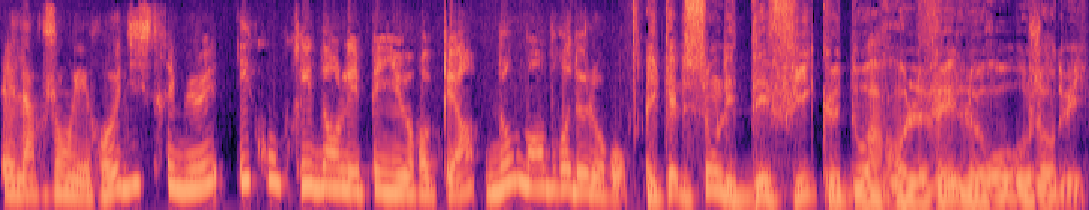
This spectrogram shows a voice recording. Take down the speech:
et l'argent est redistribué, y compris dans les pays européens non membres de l'euro. Et quels sont les défis que doit relever l'euro aujourd'hui?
